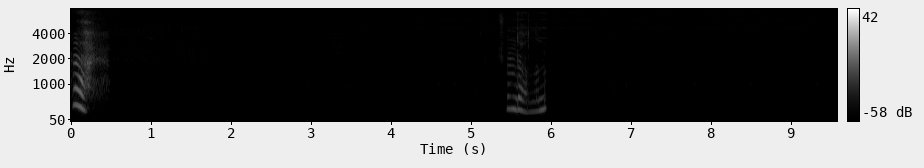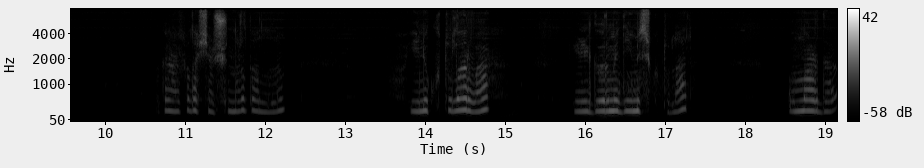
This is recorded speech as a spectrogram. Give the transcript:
Heh. Şunu da alalım. Bakın arkadaşlar şunları da alalım. Yeni kutular var. Yeni görmediğimiz kutular. Onlar da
